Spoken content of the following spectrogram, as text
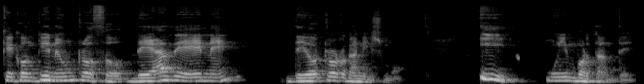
que contiene un trozo de ADN de otro organismo. Y, muy importante,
